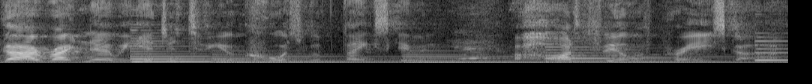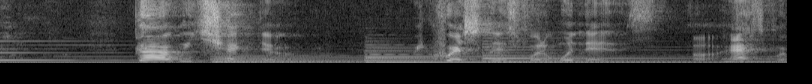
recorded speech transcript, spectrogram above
God, right now we enter into your courts with thanksgiving, a heart filled with praise, God. God, we check the request list for the one that is uh, asking for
